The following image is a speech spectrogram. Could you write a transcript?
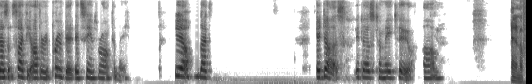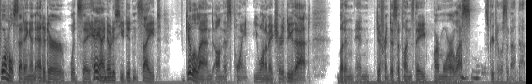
doesn't cite the author who proved it, it seems wrong to me. Yeah, that's, it does. It does to me too. Um, And in a formal setting, an editor would say, hey. I notice you didn't cite Gilliland on this point. You want to make sure to do that. But in, in different disciplines, they are more or less Mhm. scrupulous about that.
